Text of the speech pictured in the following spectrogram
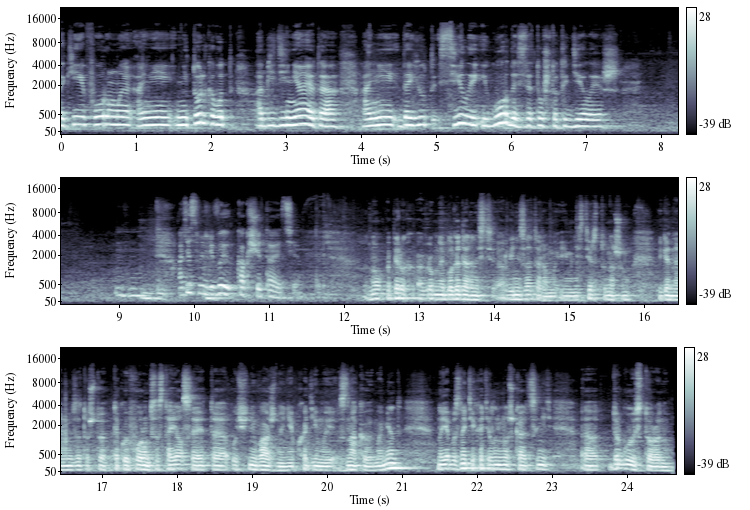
такие форумы, они не только вот объединяют, а они дают силы и гордость за то, что ты делаешь. Отец Валерий, вы как считаете? Ну, во-первых, огромная благодарность организаторам и министерству нашему региональному за то, что такой форум состоялся. Это очень важный, необходимый, знаковый момент. Но я бы, знаете, хотел немножко оценить э, другую сторону.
